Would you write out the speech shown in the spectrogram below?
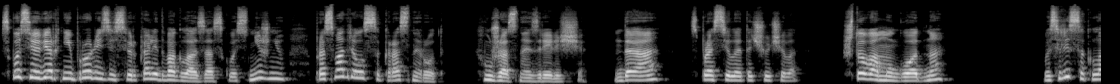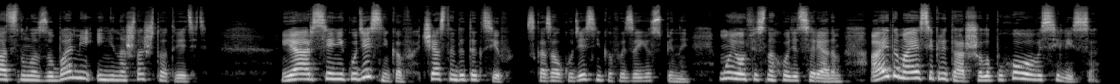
Сквозь ее верхние прорези сверкали два глаза, а сквозь нижнюю просматривался красный рот. Ужасное зрелище. «Да?» — спросила это чучело. «Что вам угодно?» Василиса клацнула зубами и не нашла, что ответить. «Я Арсений Кудесников, частный детектив», — сказал Кудесников из-за ее спины. «Мой офис находится рядом, а это моя секретарша Лопухова Василиса.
